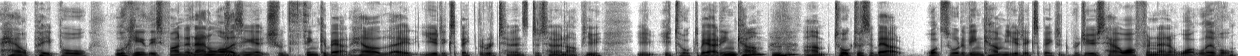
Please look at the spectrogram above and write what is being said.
how people looking at this fund and analysing it should think about how they you'd expect the returns to turn up. You you, you talked about income. Mm-hmm. Um, talk to us about what sort of income you'd expect it to produce, how often, and at what level,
